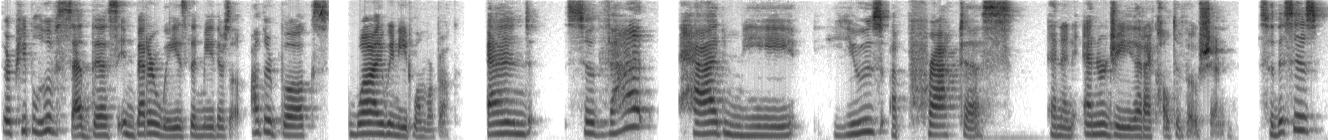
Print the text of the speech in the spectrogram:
There are people who have said this in better ways than me. There's other books. Why we need one more book? And so that had me use a practice and an energy that I call devotion. So this is,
